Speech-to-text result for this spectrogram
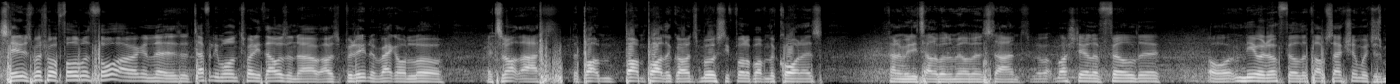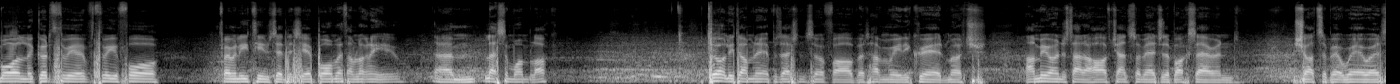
stadium's much more full than thought. I reckon there's definitely more than 20,000. I, I, was predicting a record low. It's not that. The bottom bottom part of the ground's mostly full above the corners. Can't really tell about the middle of the stand. Rochdale have filled, uh, or near enough filled the top section, which is more than a good three, three or four Premier League teams did this year. Bournemouth, I'm looking at you. Um, less than one block totally dominated possession so far, but haven't really created much. Almiron just had a half chance on the edge of the box there, and shots a bit wayward.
